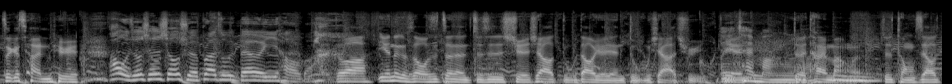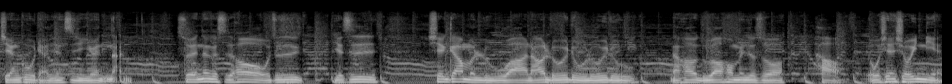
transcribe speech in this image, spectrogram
这个战略。然后我就先休学，不然总比被二一好吧？对啊，因为那个时候我是真的就是学校读到有点读不下去，而且太忙了。对，太忙了，嗯、就是同时要兼顾两件事情有点难，所以那个时候我就是也是先跟他们撸啊，然后撸一撸，撸一撸，然后撸到后面就说好，我先休一年，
